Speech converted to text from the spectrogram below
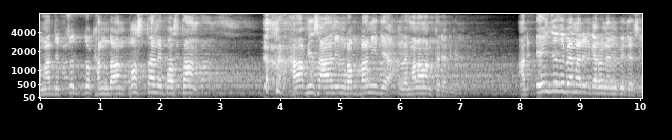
ওনাদের চোদ্দ খানদান পস্তানে পস্তান হাফিজ আলিম রব্বানি দেয়া আল্লাহ মালামাল করে দেবেন। আর এই যে যে বেমারির কারণে আমি কইতেছি,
